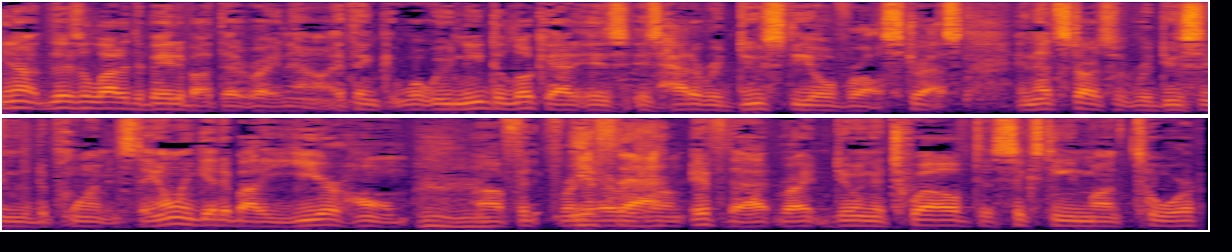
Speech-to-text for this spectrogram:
You know, there's a lot of debate about that right now. I think what we need to look at is, is how to reduce the overall stress. And that starts with reducing the deployments. They only get about a year home mm-hmm. uh, for, for if that. Arm, if that, right? Doing a 12 to 16 month tour.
